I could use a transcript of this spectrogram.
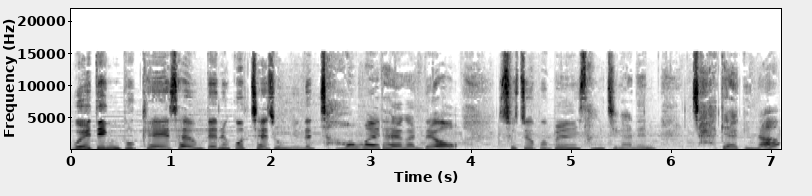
웨딩 부케에 사용되는 꽃의 종류는 정말 다양한데요. 수줍음을 상징하는 작약이나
